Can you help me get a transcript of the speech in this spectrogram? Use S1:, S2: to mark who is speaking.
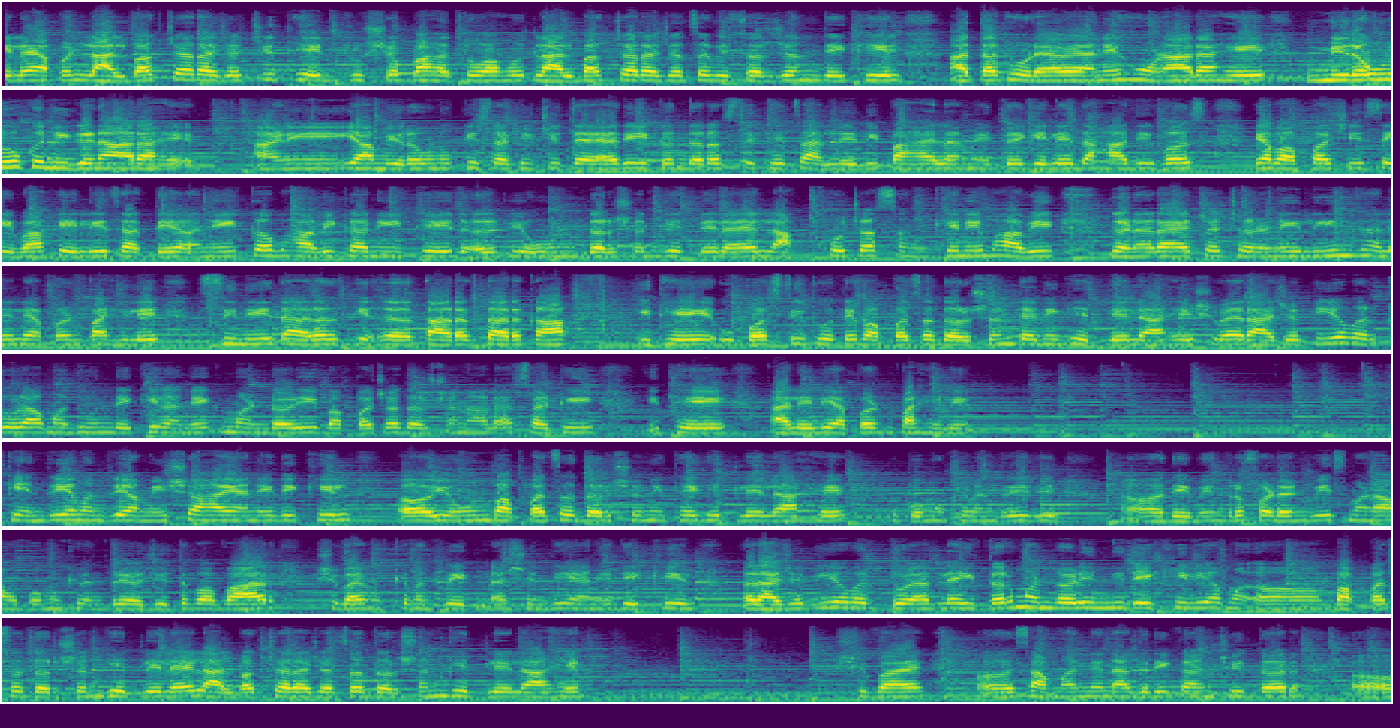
S1: केलंय. आपण लालबागच्या राजाची थेट दृश्य पाहतो आहोत. लालबागच्या राजाचं विसर्जन देखील आता थोड्या वेळाने होणार आहे. मिरवणूक निघणार आहे. आणि या मिरवणुकीसाठीची तयारी एकंदरच तिथे चाललेली पाहायला मिळते. गेले दहा दिवस या बाप्पाची सेवा केली जाते. अनेक भाविकांनी इथे द- येऊन दर्शन घेतलेलं आहे. लाखोच्या संख्येने भाविक गणरायाच्या चरणी लीन झालेले आपण पाहिले. सिने तारक तारक तारका इथे उपस्थित होते. बाप्पाचं दर्शन त्यांनी घेतलेलं आहे. शिवाय राजकीय वर्तुळामधून देखील अनेक मंडळी बाप्पाच्या दर्शनासाठी इथे आलेली आपण पाहिले. केंद्रीय मंत्री अमित शहा यांनी देखील येऊन बाप्पाचं दर्शन इथे घेतलेलं आहे. उपमुख्यमंत्री देवेंद्र फडणवीस म्हणा उपमुख्यमंत्री अजित पवार शिवाय मुख्यमंत्री एकनाथ शिंदे यांनी देखील राजकीय वर्तुळातल्या इतर मंडळींनी देखील या बाप्पाचं दर्शन घेतलेलं आहे. लालबागच्या राजाचं दर्शन घेतलेलं आहे. शिवाय सामान्य नागरिकांची तर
